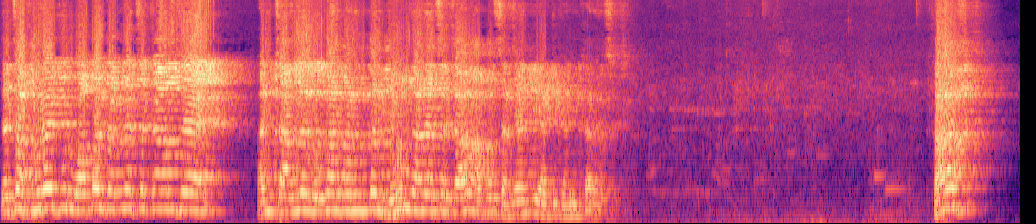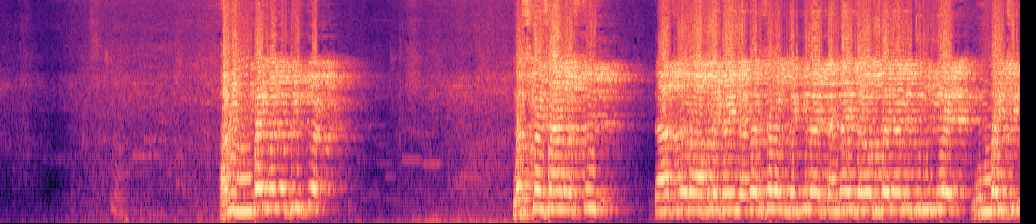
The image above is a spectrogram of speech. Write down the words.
त्याचा पुरेपूर वापर करण्याचं काम जे आहे आणि चांगल्या लोकांपर्यंत घेऊन जाण्याचं काम आपण सगळ्यांनी या ठिकाणी करायचं आज आम्ही मुंबईमध्ये फिरतोय. मस्के साहेब असतील त्याचबरोबर आपले काही नगरसेवक देखील आहेत त्यांनाही जबाबदारी आम्ही दिलेली आहे मुंबईची.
